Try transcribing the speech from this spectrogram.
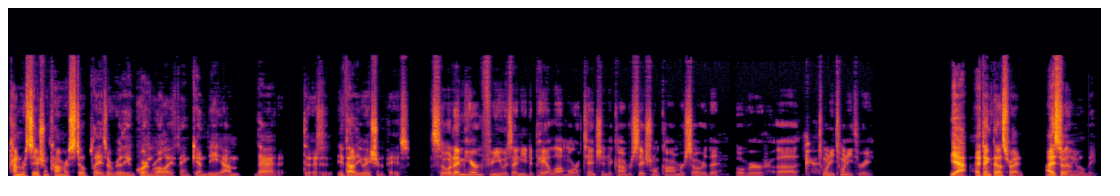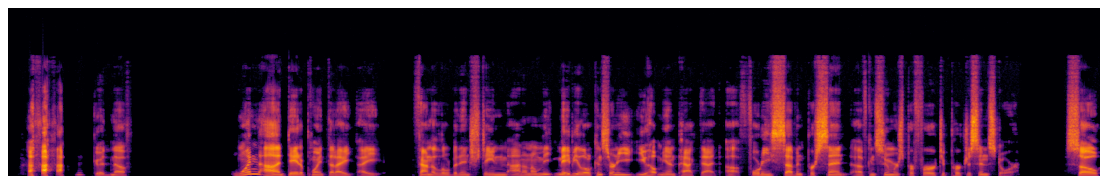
conversational commerce still plays a really important role, I think, in the, um, the, the evaluation phase. So what I'm hearing from you is I need to pay a lot more attention to conversational commerce over the over uh, 2023. Yeah, I think that's right. I certainly will be. Good enough. One uh, data point that I, I found a little bit interesting. I don't know, maybe a little concerning. You, you help me unpack that. Uh, 47% of consumers prefer to purchase in store. So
